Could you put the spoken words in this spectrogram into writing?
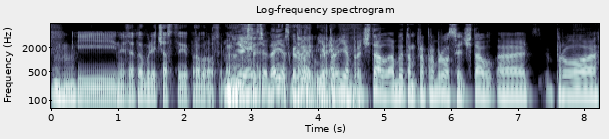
Мгм. И ну, из-за этого были частые пробросы. Ну, я, я кстати, это- да, я скажу, Давай, я, про- я прочитал об этом, про пробросы, я читал э, про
